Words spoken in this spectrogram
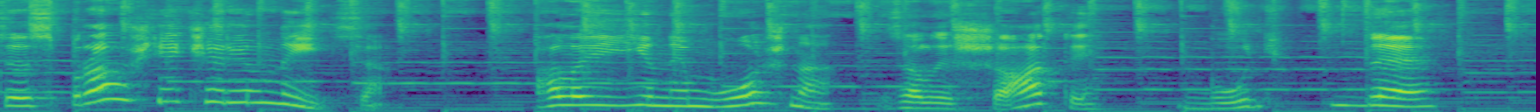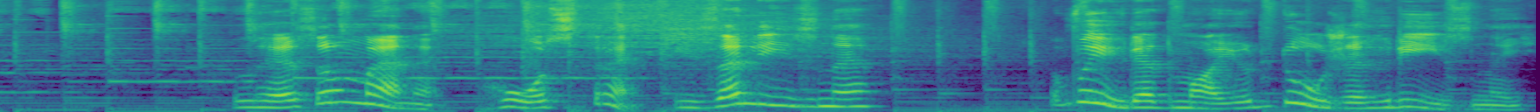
це справжня чарівниця, але її не можна залишати будь-де. Лезо в мене гостре і залізне. Вигляд маю дуже грізний.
